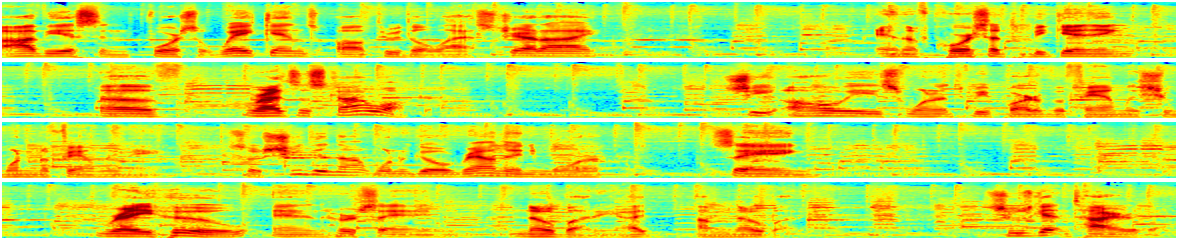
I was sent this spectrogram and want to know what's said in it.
obvious in Force Awakens, all through the Last Jedi, and of course at the beginning of Rise of Skywalker. She always wanted to be part of a family. She wanted a family name. So she did not want to go around anymore saying Rey who and her saying nobody. I, I'm nobody. She was getting tired of that.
